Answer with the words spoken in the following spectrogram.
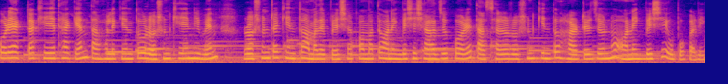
করে একটা খেয়ে থাকেন, তাহলে কিন্তু রসুন খেয়ে নেবেন। রসুনটা কিন্তু আমাদের প্রেশার কমাতে অনেক বেশি সাহায্য করে, তাছাড়া রসুন কিন্তু হার্টের জন্য অনেক বেশি উপকারী।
